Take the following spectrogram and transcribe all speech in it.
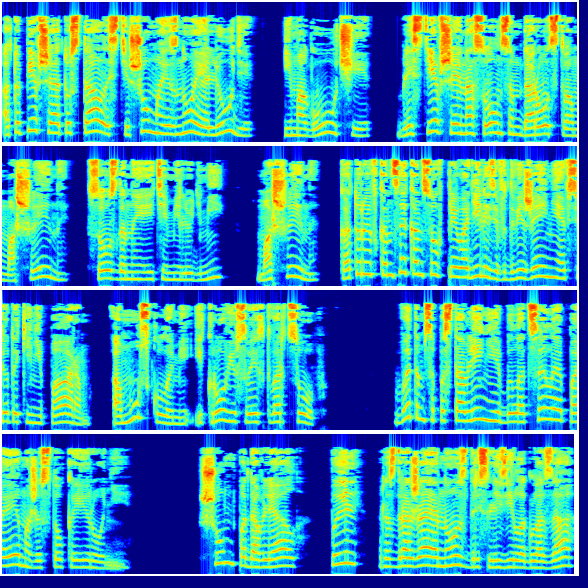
отупевшие от усталости, шума и зноя люди и могучие, блестевшие на солнцем дородством машины, созданные этими людьми, машины, которые в конце концов приводились в движение все-таки не паром, а мускулами и кровью своих творцов. В этом сопоставлении была целая поэма жестокой иронии. Шум подавлял, пыль, раздражая ноздри, слезила глаза,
